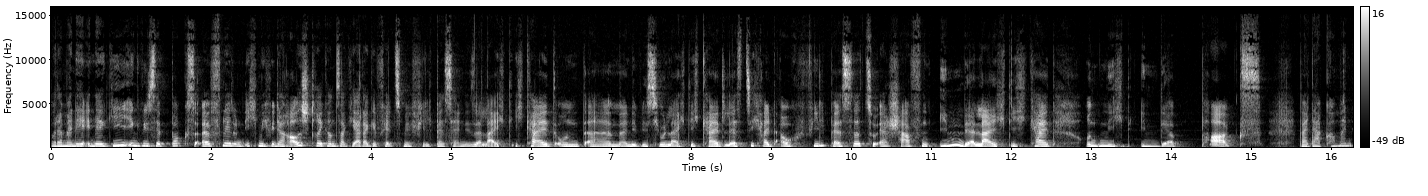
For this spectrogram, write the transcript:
oder meine Energie irgendwie diese Box öffnet und ich mich wieder rausstrecke und sage, ja, da gefällt es mir viel besser in dieser Leichtigkeit und äh, meine Vision Leichtigkeit lässt sich halt auch viel besser zu erschaffen in der Leichtigkeit und nicht in der Box weil da kommen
